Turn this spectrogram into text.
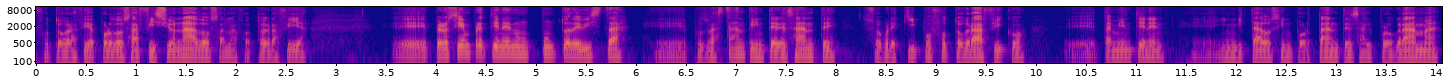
fotografía, por dos aficionados a la fotografía, eh, pero siempre tienen un punto de vista eh, pues bastante interesante sobre equipo fotográfico. también tienen invitados importantes al programa,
